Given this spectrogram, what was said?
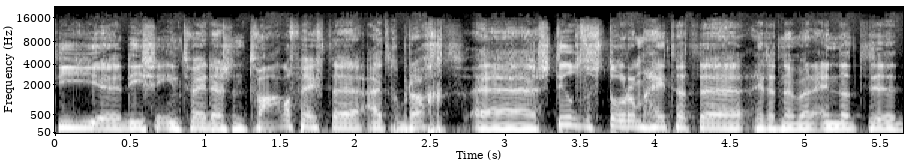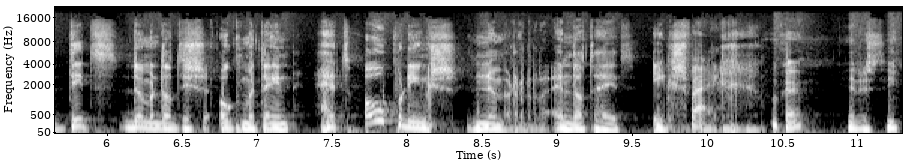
die, die ze in 2012 heeft uitgebracht. Eh Stiltestorm heet dat, heet dat nummer. En dat, dit nummer dat is ook meteen het openingsnummer. En dat heet Ik Zwijg. Oké, hier is die.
